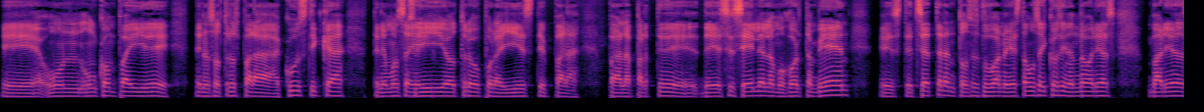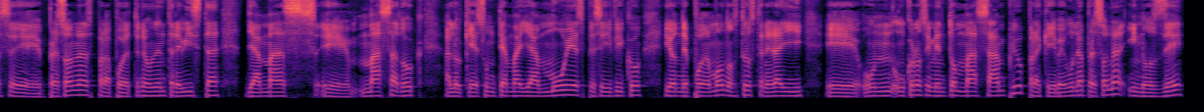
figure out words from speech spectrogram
eh, un, un compa ahí de, de nosotros para acústica, tenemos ahí otro por ahí este, para, para la parte de, de SSL a lo mejor también, este, etcétera. Entonces, pues bueno, ya estamos ahí cocinando varias, varias eh, personas para poder tener una entrevista ya más, eh, más ad hoc a lo que es un tema ya muy específico y donde podemos nosotros tener ahí eh, un, un conocimiento más amplio para que venga una persona y nos dé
